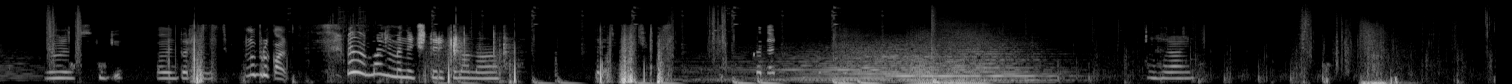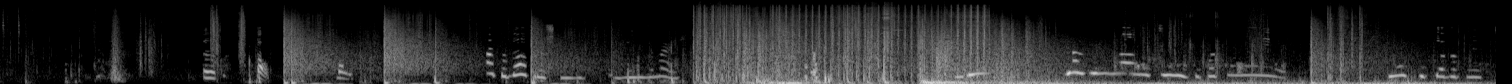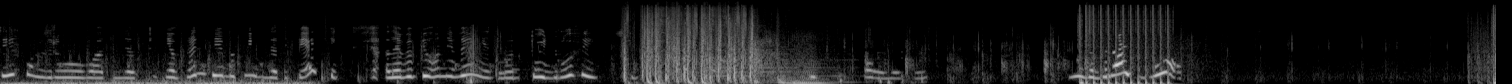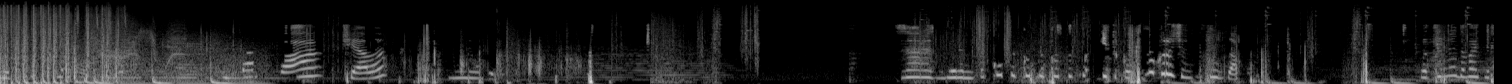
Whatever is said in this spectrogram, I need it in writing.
Ну, скільки? О, він перше місце. Ну, прикольно. Ну, нормально, в мене 4 кіла на 35. Когда... Граємо. Пау. Пау. А, добре, що він не маєш. Я вже не маю цілити, пацани. Я хоча б не встиг там. Я, в принципі, я б міг взяти п'ятик, але я б його не виніс, бо той другий. Ой. Ну, забирай win. Два, чела. Зараз беремо таку, таку, таку, таку і таку. Ну, коротше, в крузак. Пацани, давайте.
